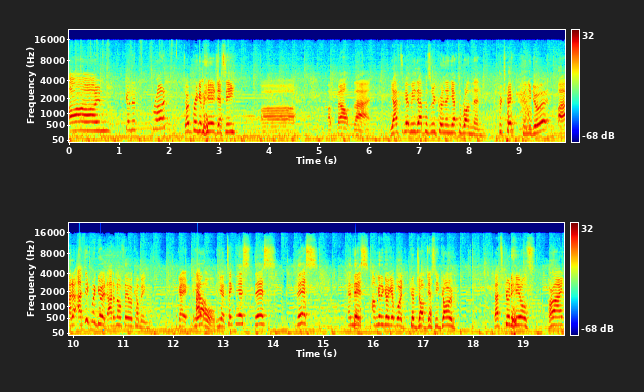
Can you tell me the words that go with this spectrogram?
I'm gonna run. Don't bring him here, Jesse. Uh, about that. You have to get me that bazooka and then you have to run then. Okay. Can you do it? I, I think we're good. I don't know if they were coming. Okay. At all. Here, take this, this, this, and Okay. this. I'm gonna go get wood. Good job, Jesse. Go. That's good heals. All right.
